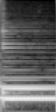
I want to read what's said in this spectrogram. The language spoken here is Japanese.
Música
